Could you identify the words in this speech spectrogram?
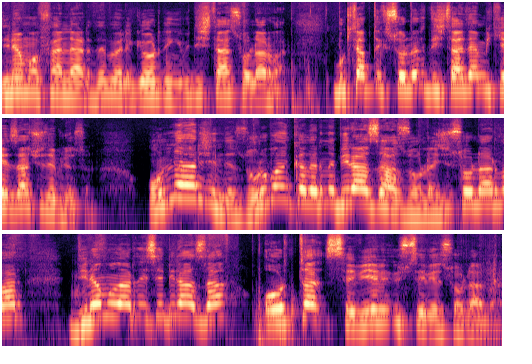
Dinamo Fenlerde de böyle gördüğün gibi dijital sorular var. Bu kitaptaki soruları dijitalden bir kez daha çözebiliyorsun. Onun haricinde Zoru Bankalarında biraz daha zorlayıcı sorular var. Dinamolarda ise biraz daha orta seviye ve üst seviye sorular var.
